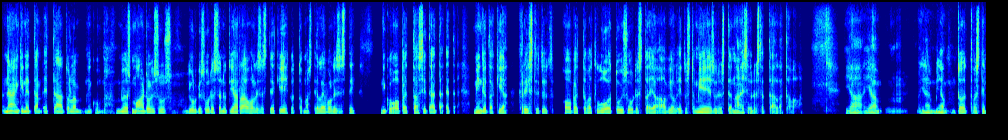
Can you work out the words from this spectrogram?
näenkin, että, että tämä on niin kuin myös mahdollisuus julkisuudessa nyt ihan rauhallisesti ja kiihkottomasti ja levollisesti niin kuin opettaa sitä, että, että minkä takia kristityt opettavat luotuisuudesta ja avioliitosta, miehisyydestä ja naiseudesta tällä tavalla. Ja, ja, ja, ja toivottavasti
